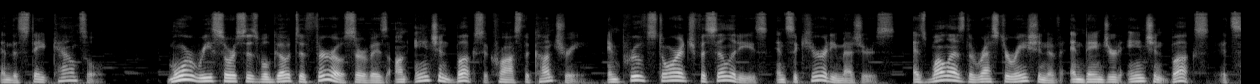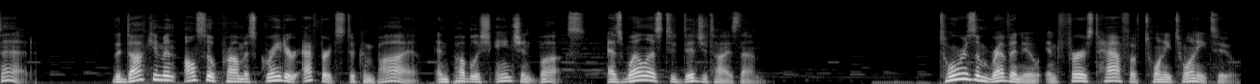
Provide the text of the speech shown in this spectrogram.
and the State Council. More resources will go to thorough surveys on ancient books across the country, improved storage facilities and security measures, as well as the restoration of endangered ancient books, it said. The document also promised greater efforts to compile and publish ancient books, as well as to digitize them. Tourism revenue in first half of 2022.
